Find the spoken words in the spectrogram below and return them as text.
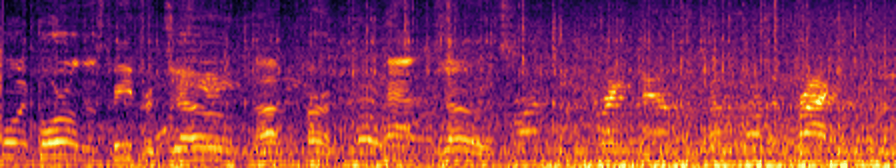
Point four on the speed for Joe, uh, for Pat Jones. Straight down the middle of the track.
